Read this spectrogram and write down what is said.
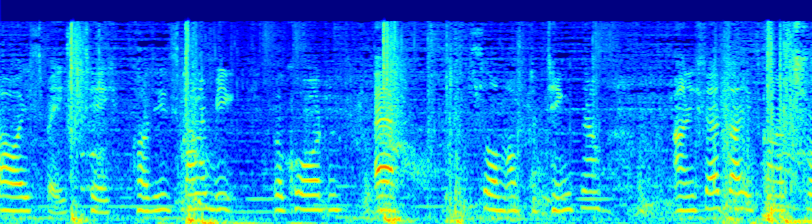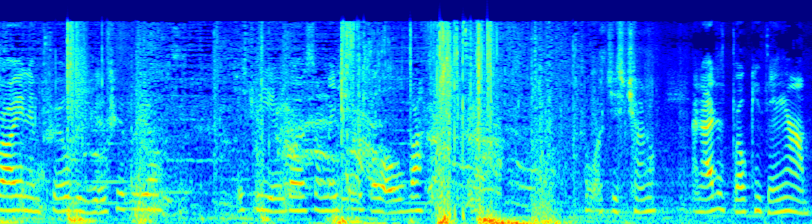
O space T, because he's gonna be recording uh, some of the things now. And he said that he's gonna try and improve his YouTube videos just for you guys, so make sure to go over to watch his channel. And I just broke his arm.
